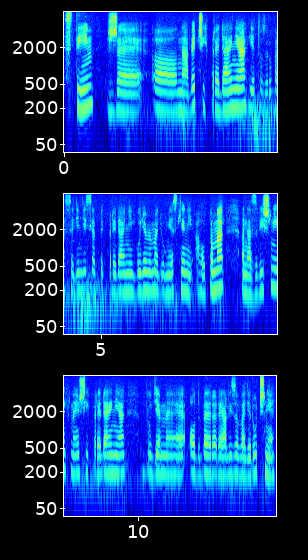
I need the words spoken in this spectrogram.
s tým, že e, na väčších predajniach, je to zhruba 75 predajní, budeme mať umiestnený automat a na zvyšných menších predajniach budeme odber realizovať ručne.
